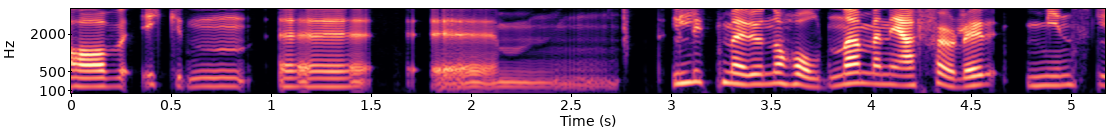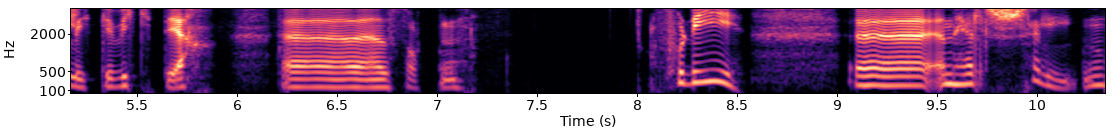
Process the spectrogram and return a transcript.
Av ikke den eh, eh, litt mer underholdende, men jeg føler minst like viktige eh, sorten. Fordi eh, en helt sjelden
